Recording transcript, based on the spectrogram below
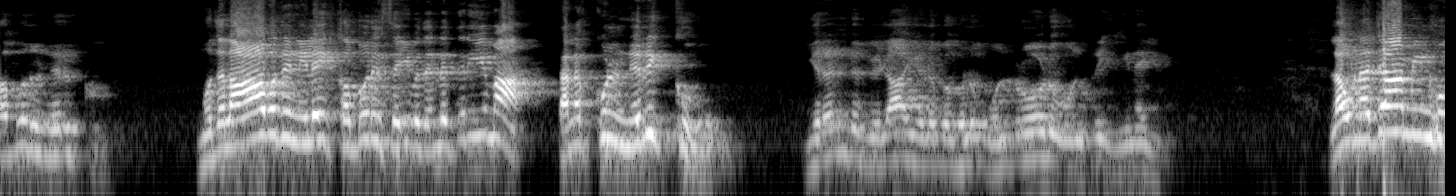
கபரு நெருக்கும். முதலாவது நிலை கபுரு செய்வது என்ன தெரியுமா? தனக்குள் நெருக்கும். இரண்டு விழா எலும்புகளும் ஒன்றோடு ஒன்று இணையும். லவ் நஜா மின்ஹு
